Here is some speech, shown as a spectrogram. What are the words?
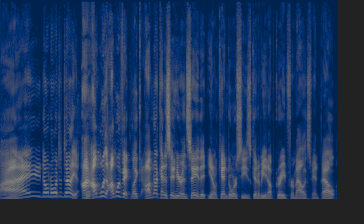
I don't know what to tell you. I, I'm with I'm with Vic. Like I'm not going to sit here and say that you know Ken Dorsey is going to be an upgrade from Alex Van Pelt,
